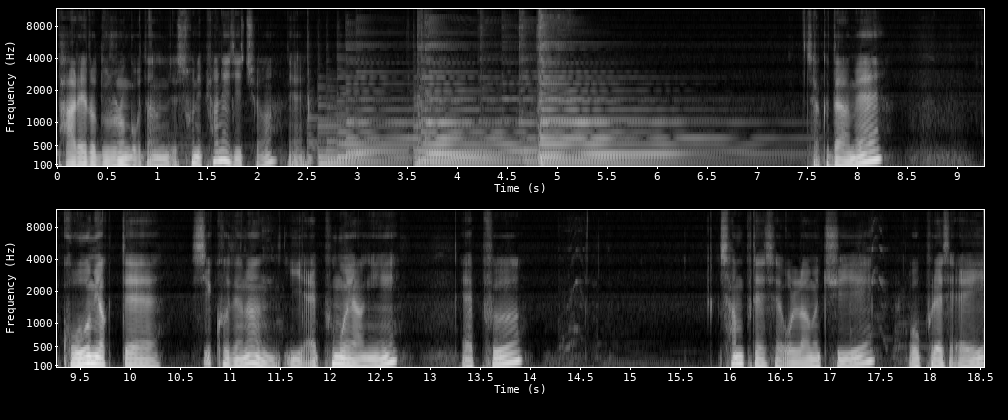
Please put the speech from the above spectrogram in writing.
발해로 누르는 것보다는 이제 손이 편해지죠. 네. 자, 그 다음에 고음역대 C 코드는 이 F 모양이 F 3프렛에 올라오면 G, 5프렛에 A,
